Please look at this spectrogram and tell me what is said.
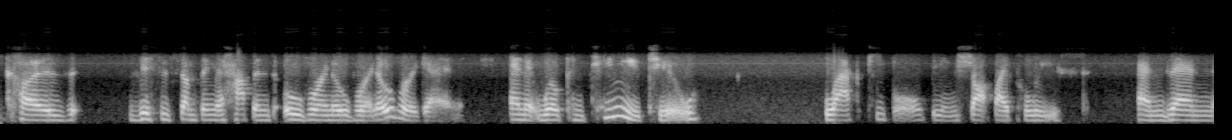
because this is something that happens over and over and over again, and it will continue to. Black people being shot by police and then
